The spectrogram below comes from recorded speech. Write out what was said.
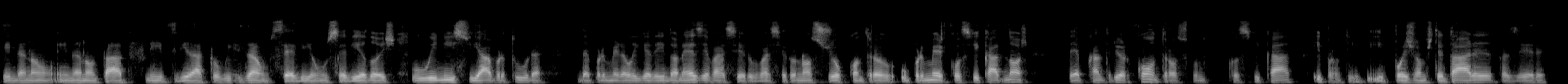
que ainda não, ainda não está definido devido à televisão, se é dia 1, se é dia 2, o início e a abertura da Primeira Liga da Indonésia, vai ser, vai ser o nosso jogo contra o primeiro classificado, nós, da época anterior, contra o segundo classificado, e pronto, e, e depois vamos tentar eh, fazer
